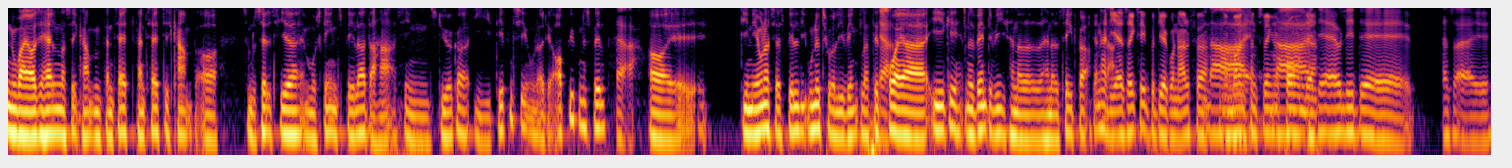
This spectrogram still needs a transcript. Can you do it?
nu var jeg også i hallen og se kampen. Fantastisk, fantastisk kamp, og som du selv siger, måske en spiller, der har sine styrker i defensiven og det opbyggende spil, Ja, og øh, dine evner til at spille de unaturlige vinkler, det ja. Tror jeg ikke nødvendigvis, han havde, han havde set før. Den har de Nej. altså ikke set på diagonal før, når Mons han svinger nej, foran der. det er jo lidt... Øh, altså, øh, jeg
